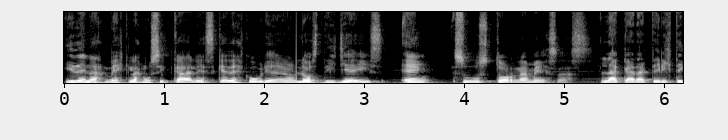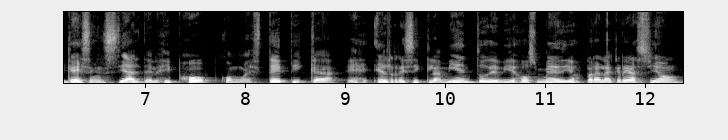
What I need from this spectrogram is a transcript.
y de las mezclas musicales que descubrieron los DJs en sus tornamesas. La característica esencial del hip hop como estética es el reciclamiento de viejos medios para la creación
